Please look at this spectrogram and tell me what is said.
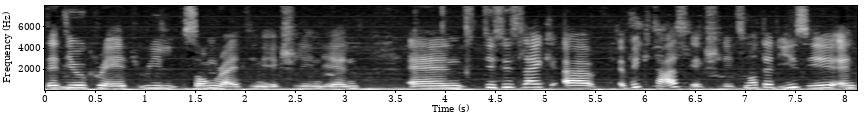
that you create real songwriting actually in the end and this is like a, a big task actually. It's not that easy and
